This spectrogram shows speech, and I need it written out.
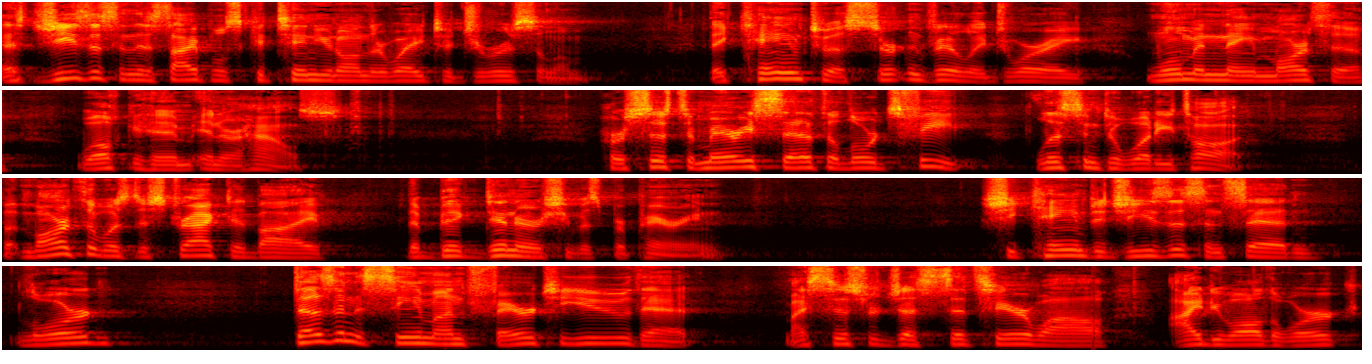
As Jesus and the disciples continued on their way to Jerusalem, they came to a certain village where a woman named Martha welcomed him in her house. Her sister Mary sat at the Lord's feet, listened to what he taught. But Martha was distracted by the big dinner she was preparing. She came to Jesus and said, Lord, doesn't it seem unfair to you that my sister just sits here while I do all the work?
